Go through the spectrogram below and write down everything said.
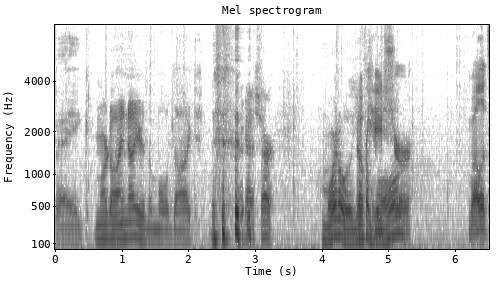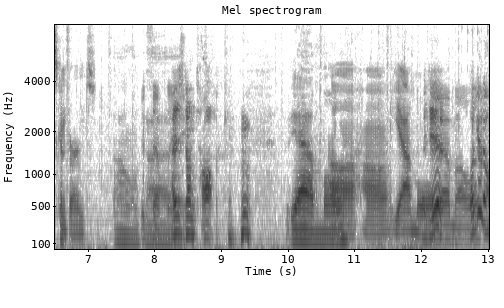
Beg. Mortal, I know you're the mole dog. Okay, sure. Mortal, you're the okay, mole. sure. Well, it's confirmed. Oh god. definitely- I just don't talk. Yeah, mole. Uh huh. Yeah, mole. Yeah, mole. Look at Mole,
